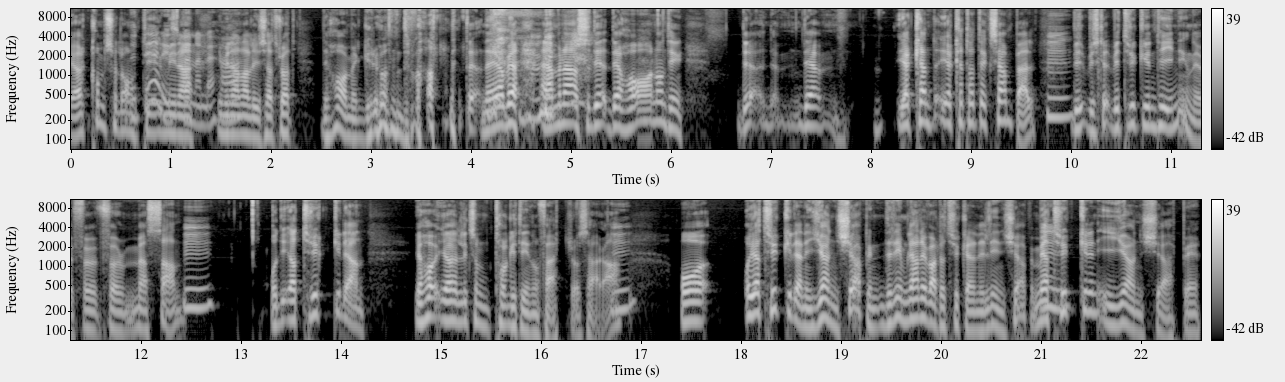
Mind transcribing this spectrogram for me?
jag kom så långt i mina, spännande. i min analys. Jag tror att det har med grundvattnet. Nej, jag, nej, men alltså det, det har någonting. Det, det, jag, kan, jag kan ta ett exempel. Mm. Vi, vi, ska, vi trycker en tidning nu för, för mässan. Mm. Och jag trycker den. Jag har, jag har liksom tagit in offerter och så här. Mm. Och, och jag trycker den i Jönköping. Det rimliga hade varit att trycka den i Linköping. Men jag Mm. trycker den i Jönköping.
